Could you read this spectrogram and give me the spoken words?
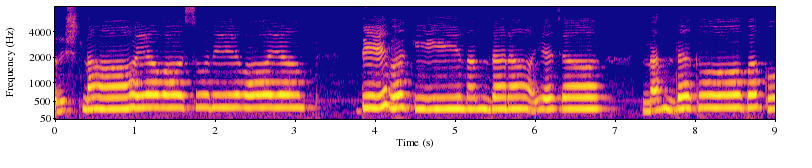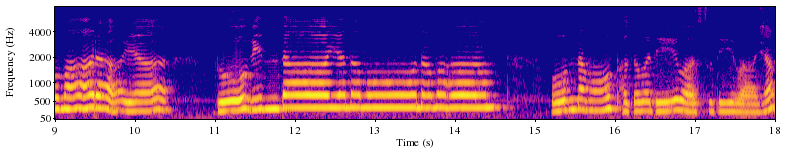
കൃഷ്ണായ വാസുദേവായ. ദേവകീനന്ദനായ ച. നന്ദഗോപകുമാരായ. ഗോവിന്ദായ നമോ നമ. ഓം നമോ ഭഗവതേ വാസുദേവായ.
